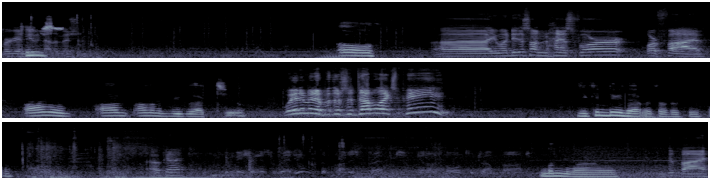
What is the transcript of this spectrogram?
we're gonna do another mission. Oh, Uh, you want to do this on Haz four or five? I'm, I'm, I'm gonna be back too. Wait a minute, but there's a double XP. You can do that with other people. Okay. Meanwhile, Goodbye.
